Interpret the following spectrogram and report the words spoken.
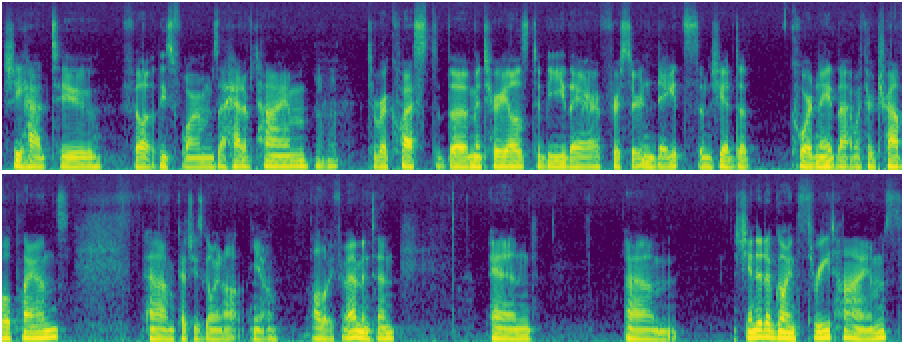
she had to fill out these forms ahead of time Mhm. to request the materials to be there for certain dates, and she had to coordinate that with her travel plans because she's going all you know all the way from Edmonton, and um, she ended up going three times.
